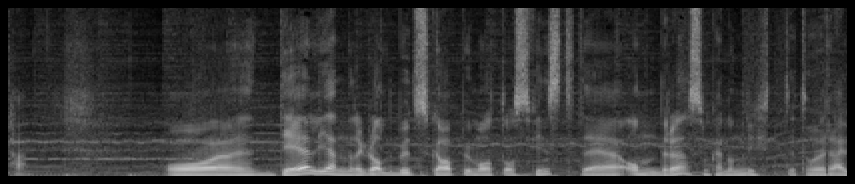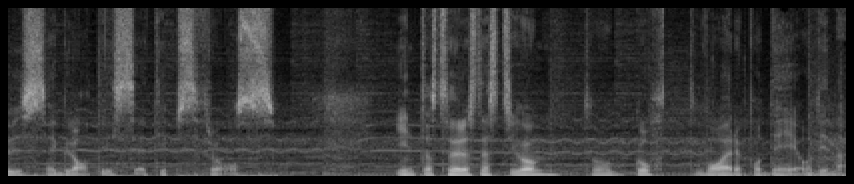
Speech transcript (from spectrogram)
får. Og del gjerne det glade budskap om at oss finnes det andre som kan ha nytte av rause gratis tips fra oss. Inntil vi høres neste gang, ta godt vare på det og dine.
